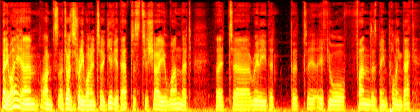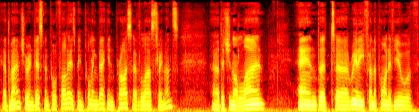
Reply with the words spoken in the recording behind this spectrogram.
But anyway, um, i just really wanted to give you that just to show you one that that uh, really that that uh, if your fund has been pulling back at the moment, your investment portfolio has been pulling back in price over the last three months, uh, that you're not alone, and that uh, really from the point of view of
